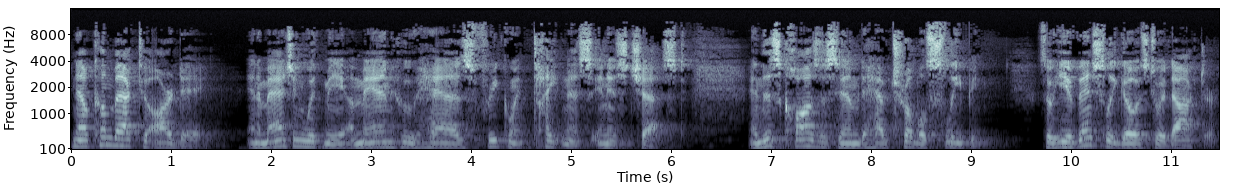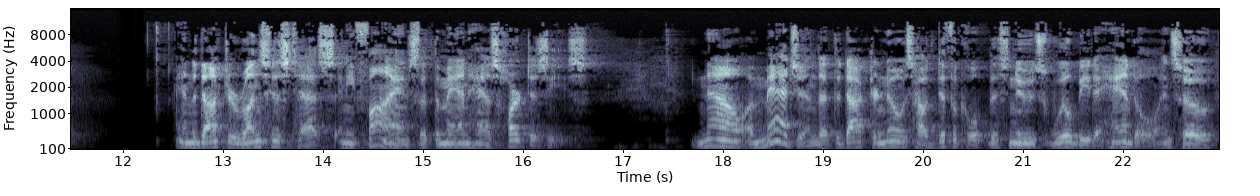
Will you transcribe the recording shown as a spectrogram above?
Now come back to our day and imagine with me a man who has frequent tightness in his chest. And this causes him to have trouble sleeping. So he eventually goes to a doctor. And the doctor runs his tests and he finds that the man has heart disease. Now imagine that the doctor knows how difficult this news will be to handle, and so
